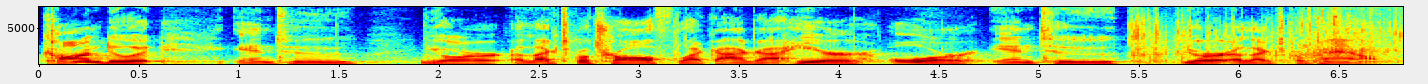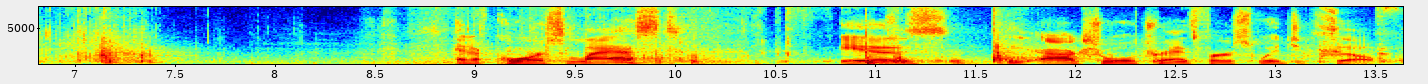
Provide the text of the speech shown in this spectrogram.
conduit into your electrical trough like I got here or into your electrical panel. And of course, last is the actual transfer switch itself.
